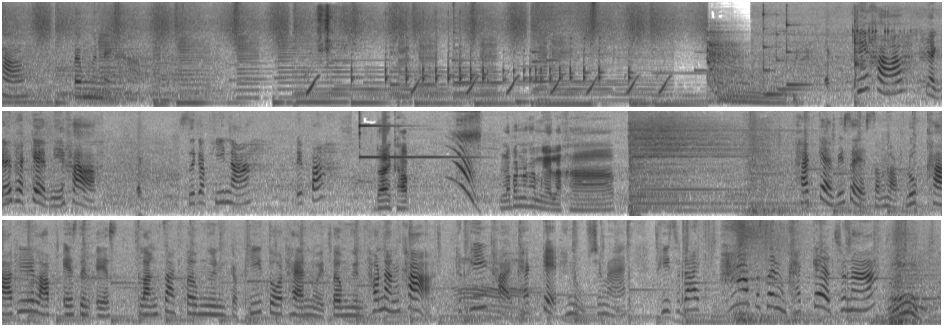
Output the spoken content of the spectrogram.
คะเติมเงินหน่อยค่ะ พี่คะ อยากได้แพ็กเกจนี้ค่ะ ซื้อกับพี่นะ ได้ปะได้ครับ แล้วมันต้องทำไงล่ะครับ แพ็กเกจพิเศษสำหรับลูกค้าที่รับ SMS หลังจากเติมเงินกับพี่ตัวแทนหน่วยเติมเงินเท่านั้นค่ะ ถ้าพี่ขายแพ็กเกจให้หนูใช่ไหมพี่จะได้ 5%ของแพ็กเกจชนะ โอ้ง่ายๆค่ะ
